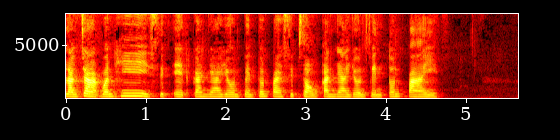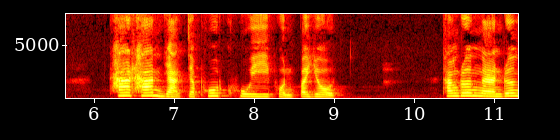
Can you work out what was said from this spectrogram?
หลังจากวันที่ 11 กันยายนเป็นต้นไป 12 กันยายนเป็นต้นไป ถ้าท่านอยากจะพูดคุยผลประโยชน์ ทั้งเรื่องงานเรื่อง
